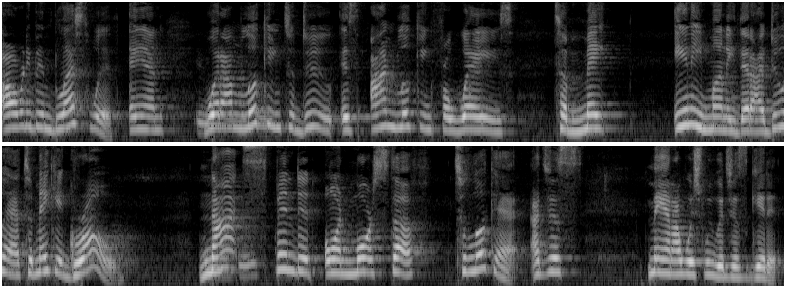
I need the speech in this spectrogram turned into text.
already been blessed with. And what I'm looking to do is I'm looking for ways to make any money that I do have to make it grow, not mm-hmm. spend it on more stuff to look at. I just, man, I wish we would just get it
